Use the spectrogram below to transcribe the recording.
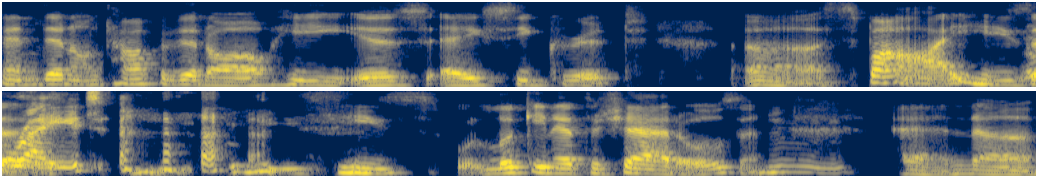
and then on top of it all he is a secret uh spy. He's a, right. he's he's looking at the shadows and mm. and uh,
